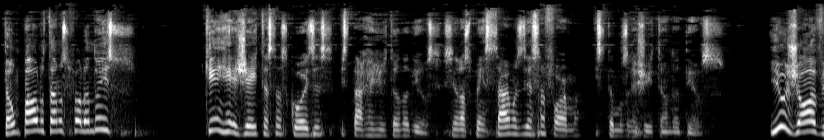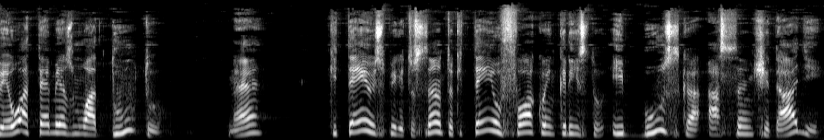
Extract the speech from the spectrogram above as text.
Então, Paulo está nos falando isso. Quem rejeita essas coisas está rejeitando a Deus. Se nós pensarmos dessa forma, estamos rejeitando a Deus. E o jovem, ou até mesmo o adulto, né, que tem o Espírito Santo, que tem o foco em Cristo e busca a santidade,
